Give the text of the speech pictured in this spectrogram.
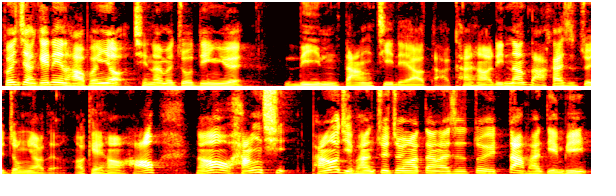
分享给你的好朋友，请他们做订阅，铃铛记得要打开哈，铃铛打开是最重要的。OK 哈，好，然后行情盘后几盘最重要当然是对于大盘点评，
